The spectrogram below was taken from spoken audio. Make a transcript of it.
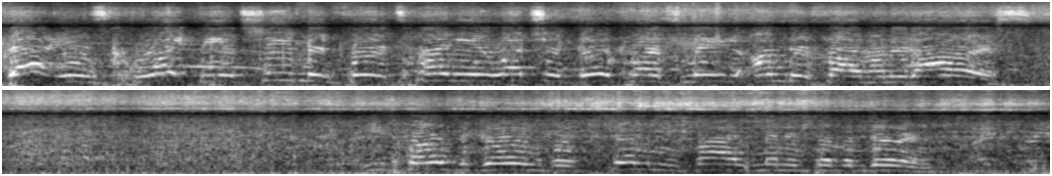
That is quite the achievement for tiny electric go-karts made under $500. These cars are going for 75 minutes of endurance.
